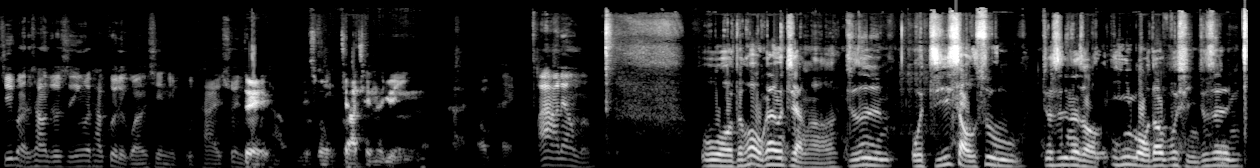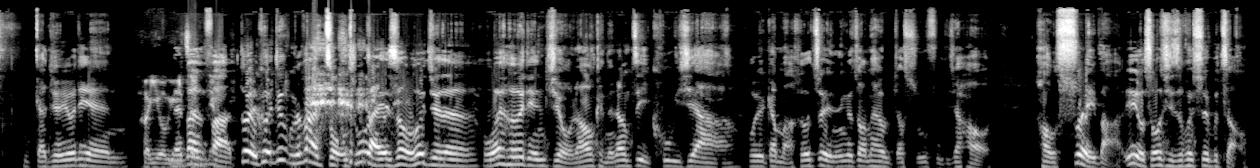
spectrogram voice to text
基本上就是因为它贵的关系，你不太，所以你对不太没错，价钱的原因。OK，阿亮呢？我的话我刚刚有讲啊，就是我极少数就是那种 emo 到不行，就是感觉有点没办法，对，会就没办法走出来的时候，我会觉得我会喝一点酒，然后可能让自己哭一下，或者干嘛，喝醉的那个状态会比较舒服，比较好好睡吧。因为有时候其实会睡不着，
